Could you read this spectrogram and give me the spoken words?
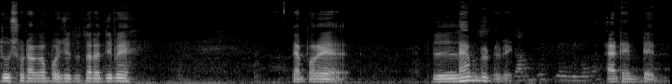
দুশো টাকা পর্যন্ত তারা দিবে। তারপরে ল্যাবরেটরি অ্যাটেন্ডেন্ট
